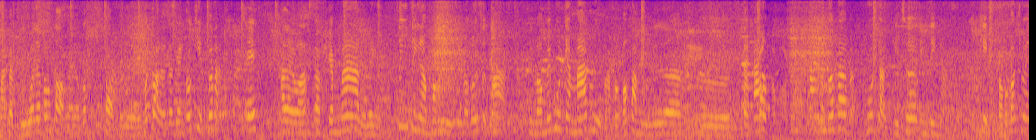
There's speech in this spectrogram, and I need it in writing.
มัติแบบรู้ว่าจะต้องตอบอะไรเราก็ตอบไปเลย เมื่อก่อนเราจะยังต้องคิดว่าเอ๊ะอะไรวะแบบแกมมาหรืออะไรเงี้ยซึ่งจริงๆอะพอมาอยู่จริงเราก็รู้สึกว่าถึงเราไม่พูดแกมมาถูกอะเขาก็ฟังรู้เรื่องเออแต่ถ้าเราใช่แล้วก็ถ้าแบบพูดกับทีเชอร์จริง ๆอะผิดเขาก็ช่วย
